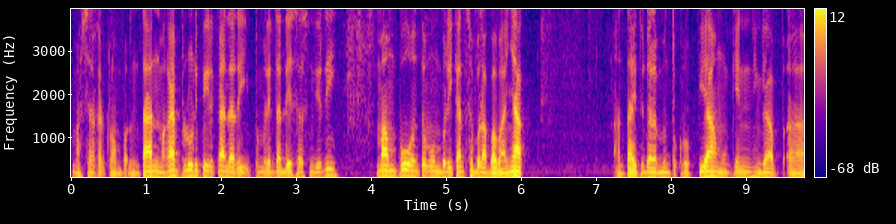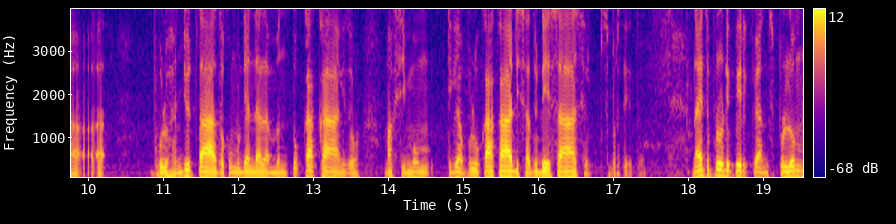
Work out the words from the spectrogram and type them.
masyarakat kelompok rentan makanya perlu dipikirkan dari pemerintah desa sendiri mampu untuk memberikan seberapa banyak entah itu dalam bentuk rupiah mungkin hingga uh, puluhan juta atau kemudian dalam bentuk kakak gitu maksimum 30 kakak di satu desa seperti itu. Nah, itu perlu dipikirkan sebelum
